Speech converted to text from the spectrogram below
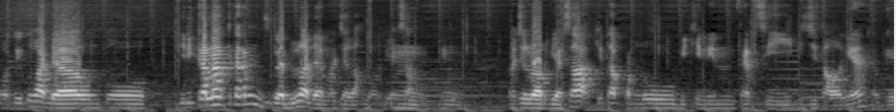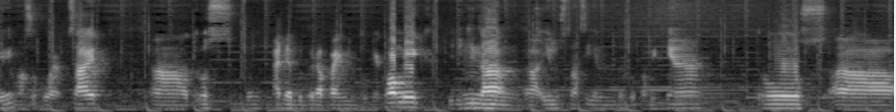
waktu itu ada untuk jadi karena kita kan juga dulu ada majalah luar biasa. Hmm, hmm. Majalah luar biasa kita perlu bikinin versi digitalnya Oke. masuk ke website. Eh, terus ada beberapa yang bentuknya komik, jadi kita Hmm. eh, ilustrasiin bentuk komiknya. Terus eh,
